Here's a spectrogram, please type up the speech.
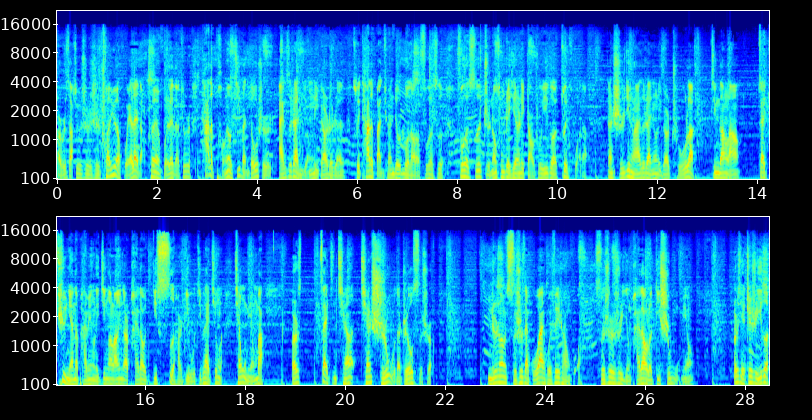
儿子，就是是穿越回来的，穿越回来的，就是他的朋友基本都是 X 战警里边的人，所以他的版权就落到了福克斯，福克斯只能从这些人里找出一个最火的。但实际上 X 战警里边除了金刚狼，在去年的排名里，金刚狼应该是排到第四还是第五，记不太清了，前五名吧。而在进前前十五的只有死侍，你知道吗？死侍在国外会非常火，死侍是已经排到了第十五名，而且这是一个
